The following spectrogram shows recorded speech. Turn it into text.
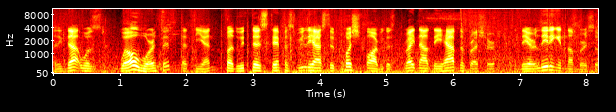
I think that was well worth it at the end. But with this, Tempest really has to push far because right now they have the pressure and they are leading in numbers. So,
